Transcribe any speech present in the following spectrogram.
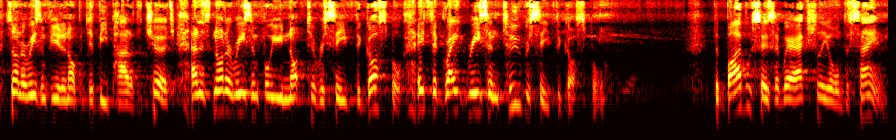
It's not a reason for you to not to be part of the church. And it's not a reason for you not to receive the gospel. It's a great reason to receive the gospel. The Bible says that we're actually all the same.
